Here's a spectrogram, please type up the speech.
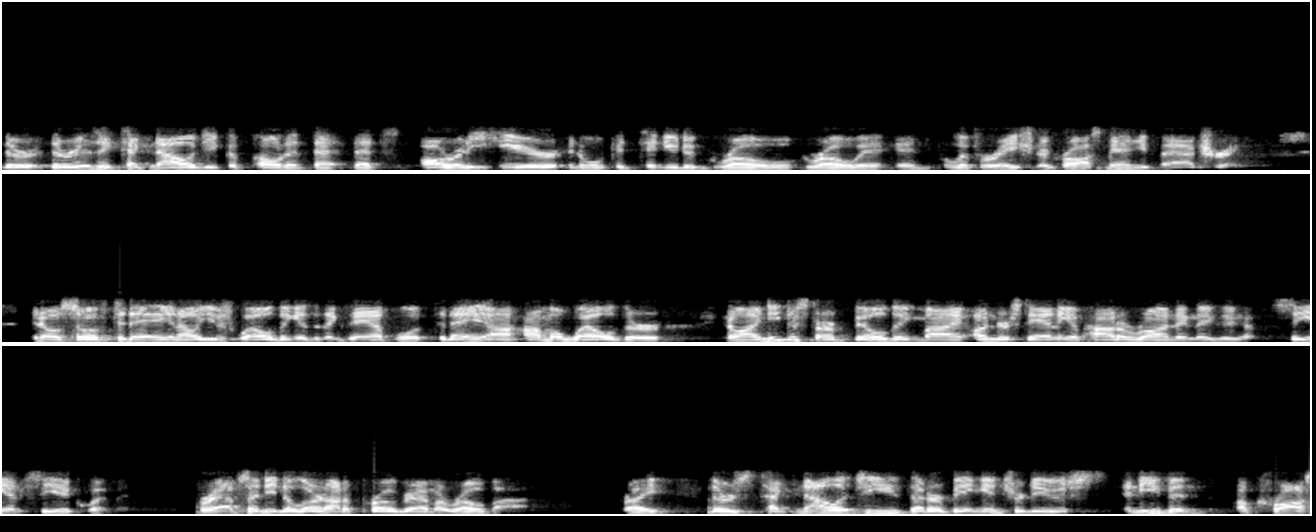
there there is a technology component that that's already here and will continue to grow grow in proliferation across manufacturing. You know, so if today, and I'll use welding as an example, if today I'm a welder, you know, I need to start building my understanding of how to run CNC equipment. Perhaps I need to learn how to program a robot, right? There's technologies that are being introduced and even across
